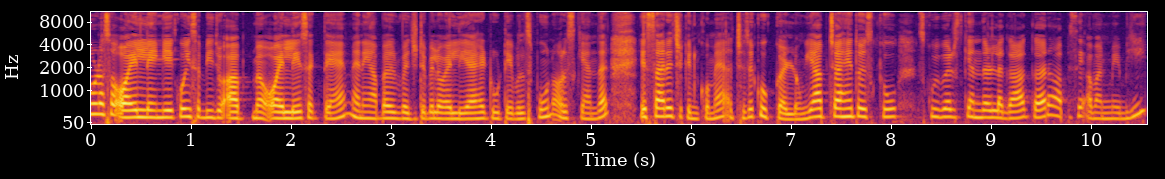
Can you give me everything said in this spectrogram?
थोड़ा सा ऑयल लेंगे। कोई सभी जो आप ऑयल ले सकते हैं, मैंने यहाँ पर वेजिटेबल ऑयल लिया है टू टेबल स्पून और उसके अंदर इस सारे चिकन को मैं अच्छे से कुक कर लूँगी। आप चाहें तो इसको स्क्वीवर्स के अंदर लगा कर आप इसे अवन में भी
